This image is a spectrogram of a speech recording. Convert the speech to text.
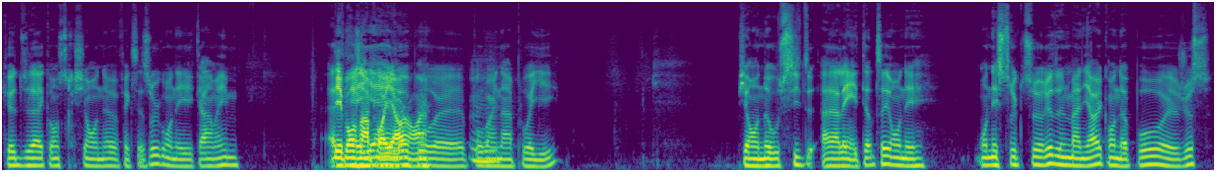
que de la construction neuve. Fait que c'est sûr qu'on est quand même Des bons employeurs, là, pour, euh, pour un employé. Puis on a aussi à l'interne, tu sais, on est, on est structuré d'une manière qu'on n'a pas euh, juste.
